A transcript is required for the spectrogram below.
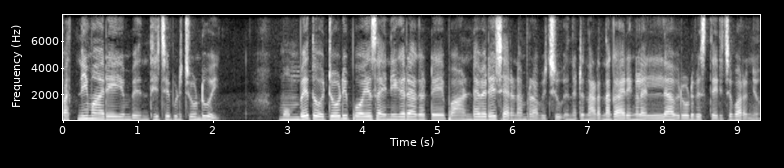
പത്നിമാരെയും ബന്ധിച്ച് പിടിച്ചുകൊണ്ടുപോയി മുമ്പേ തോറ്റോടിപ്പോയ സൈനികരാകട്ടെ പാണ്ഡവരെ ശരണം പ്രാപിച്ചു എന്നിട്ട് നടന്ന കാര്യങ്ങളെല്ലാം അവരോട് വിസ്തരിച്ച് പറഞ്ഞു.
